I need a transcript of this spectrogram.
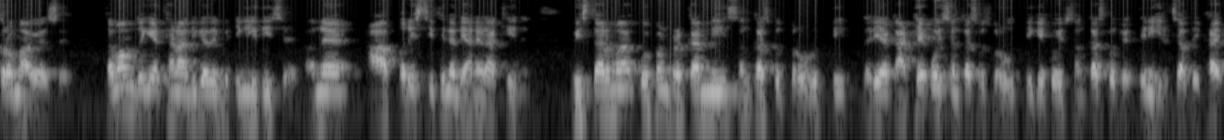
કરવામાં આવ્યા છે. તમામ જગ્યાએ થાણા અધિકારીએ મિટિંગ લીધી છે અને આ પરિસ્થિતિને ધ્યાને રાખીને વિસ્તારમાં કોઈપણ પ્રકારની શંકાસ્પદ પ્રવૃત્તિ, દરિયાકાંઠે કોઈ શંકાસ્પદ પ્રવૃત્તિ કે કોઈ શંકાસ્પદ વ્યક્તિની હિલચાલ દેખાય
